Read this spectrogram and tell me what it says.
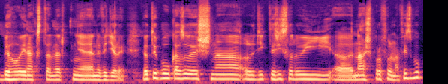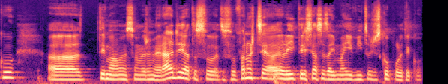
by ho jinak standardně neviděli. Jo, ty poukazuješ na lidi, kteří sledují uh, náš profil na Facebooku. Uh, ty máme samozřejmě rádi a to jsou, to jsou fanoušci a lidi, kteří se asi zajímají víc o českou politiku.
